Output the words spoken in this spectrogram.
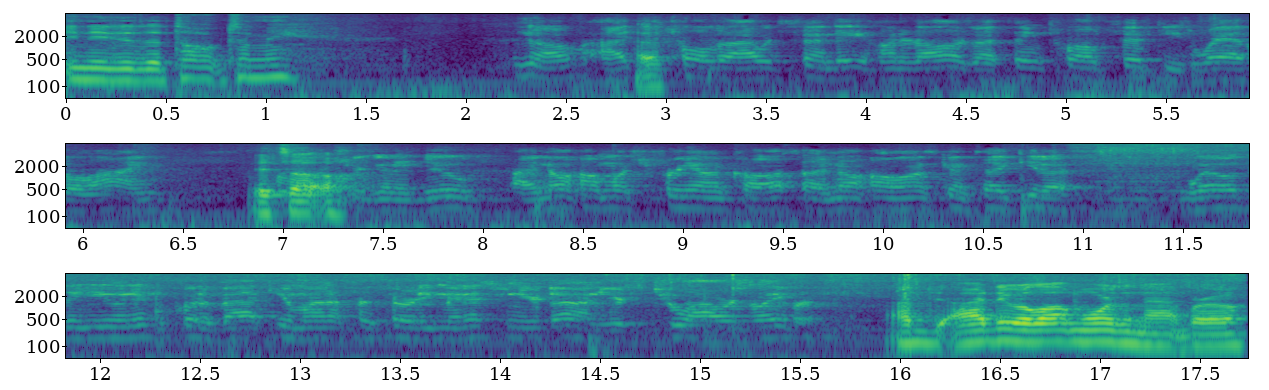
You needed to talk to me. No, I Uh. just told her I would send eight hundred dollars. I think twelve fifty is way out of line. It's a what you're gonna do. I know how much Freon costs. I know how long it's gonna take you to weld the unit and put a vacuum on it for thirty minutes, and you're done. You're two hours labor. I, I do a lot more than that, bro.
